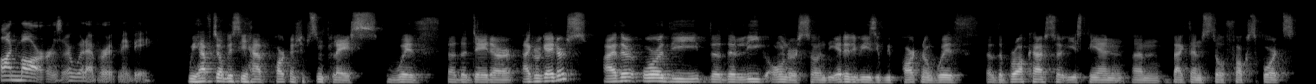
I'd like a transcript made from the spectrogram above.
on Mars or whatever it may be? We have to obviously have partnerships in place with uh, the data aggregators, either or the, the, the league owners. So in the Eredivisie, we partner with uh, the broadcaster ESPN, um, back then still Fox Sports,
